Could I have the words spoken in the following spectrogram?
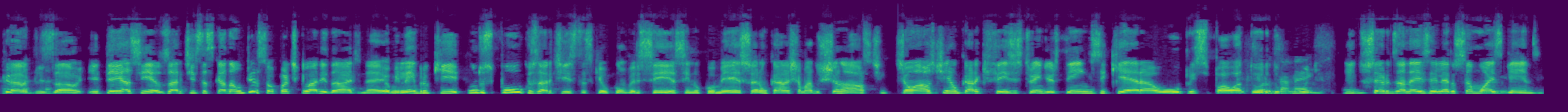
Cara, bizarro. E tem, assim, os artistas, cada um tem a sua particularidade, né? Eu me lembro que um dos poucos artistas que eu conversei, assim, no começo, era um cara chamado Sean Austin. Sean Austin é um cara que fez Stranger Things e que era o principal ator do. Goonies. E do Senhor dos Anéis ele era o Samwise Gamgee.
